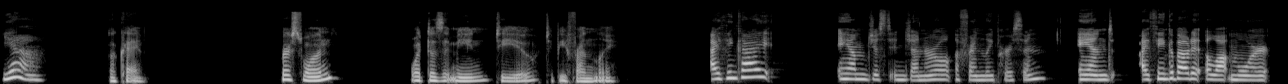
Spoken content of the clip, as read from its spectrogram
Yeah. Okay. First one What does it mean to you to be friendly? I think I am just in general a friendly person. And I think about it a lot more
